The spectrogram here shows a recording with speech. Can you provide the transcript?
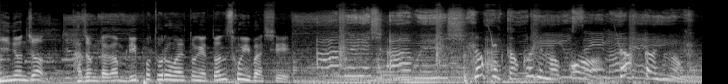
2년 전 다정다감 리포터로 활동했던 소이바 씨. 떡국 떡국이 먹고 떡떡이 먹고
